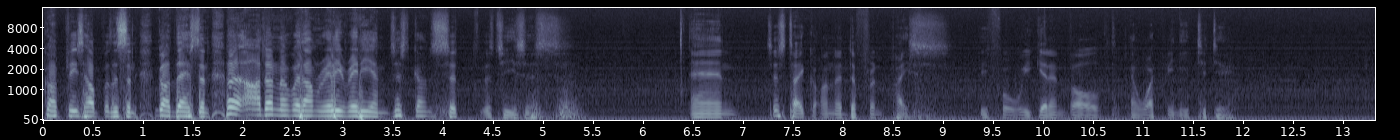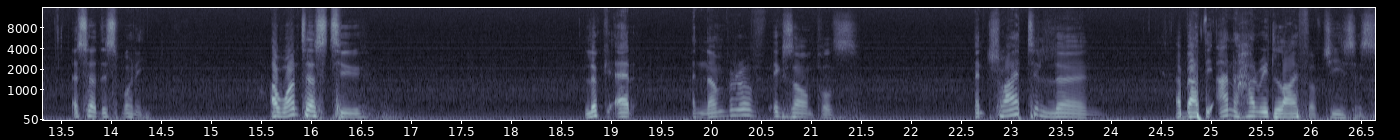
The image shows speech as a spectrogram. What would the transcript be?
God, please help with this, and God, this, and uh, I don't know whether I'm really ready, and just go and sit with Jesus. And just take on a different pace before we get involved in what we need to do. And so this morning, I want us to look at a number of examples and try to learn about the unhurried life of Jesus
